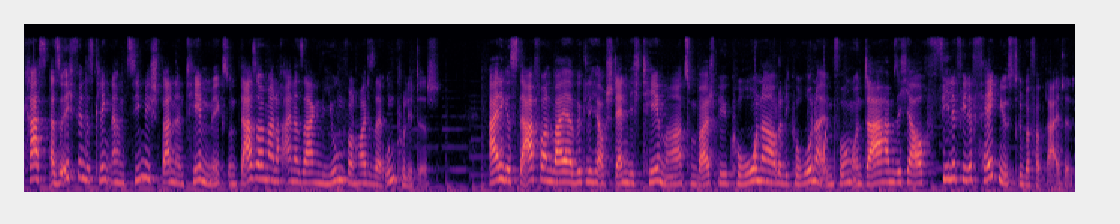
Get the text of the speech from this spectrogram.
Krass, also ich finde, es klingt nach einem ziemlich spannenden Themenmix und da soll mal noch einer sagen, die Jugend von heute sei unpolitisch. Einiges davon war ja wirklich auch ständig Thema, zum Beispiel Corona oder die Corona-Impfung. Und da haben sich ja auch viele, viele Fake News drüber verbreitet.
